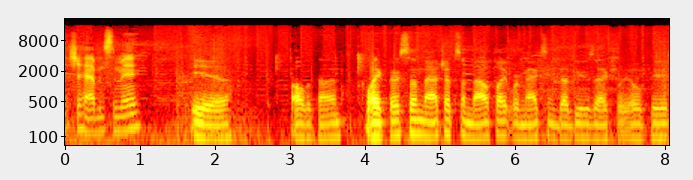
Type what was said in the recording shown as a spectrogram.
That shit happens to me. Yeah. All the time. Like, there's some matchups in Malphite where maxing W is actually OP.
